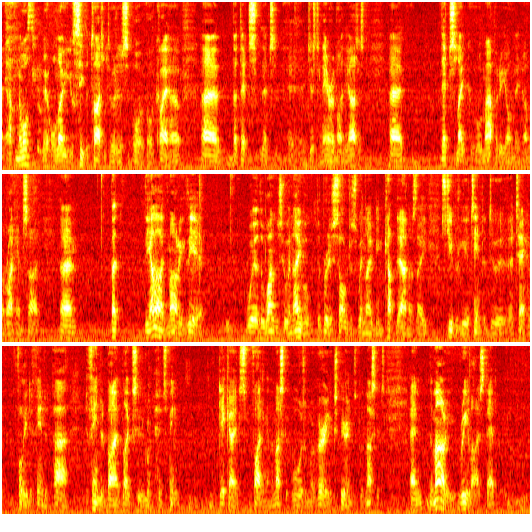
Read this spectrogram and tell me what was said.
up north, although you'll see the title to it as or, or Kaiho, but that's, that's just an error by the artist. that's Lake Omapere on the, on the right hand side. Um, but the Allied Maori there were the ones who enabled the British soldiers when they'd been cut down as they stupidly attempted to attack a fully defended power, defended by blokes who had spent decades fighting in the musket wars and were very experienced with muskets. And the Maori realised that,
